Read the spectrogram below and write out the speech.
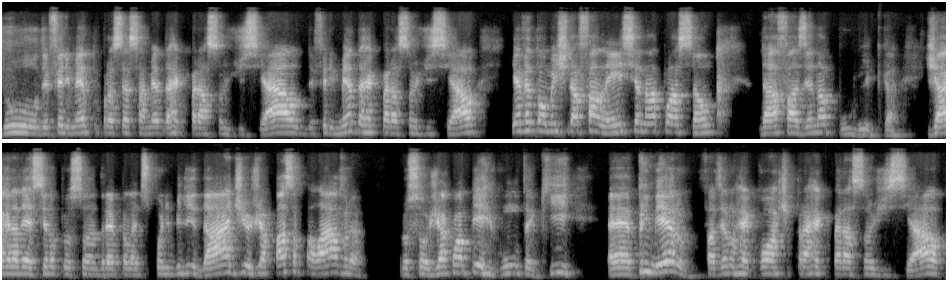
do deferimento do processamento da recuperação judicial, deferimento da recuperação judicial e, eventualmente, da falência na atuação da Fazenda Pública. Já agradecendo ao professor André pela disponibilidade, eu já passo a palavra, professor, já com a pergunta aqui. É, primeiro, fazendo um recorte para a recuperação judicial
